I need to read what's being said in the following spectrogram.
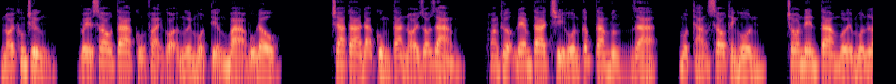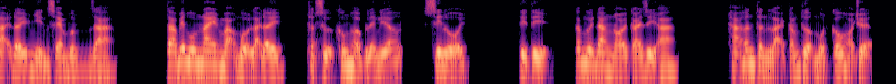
nói không chừng, về sau ta cũng phải gọi ngươi một tiếng bà vũ đâu. Cha ta đã cùng ta nói rõ ràng, hoàng thượng đem ta chỉ hôn cấp tam vương ra, một tháng sau thành hôn, cho nên ta mới muốn lại đây nhìn xem vương ra. Ta biết hôm nay mạo muội lại đây, thật sự không hợp lễ nghĩa, xin lỗi. Tỷ tỷ, các ngươi đang nói cái gì a? Hạ hân thần lại cắm thượng một câu hỏi chuyện.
